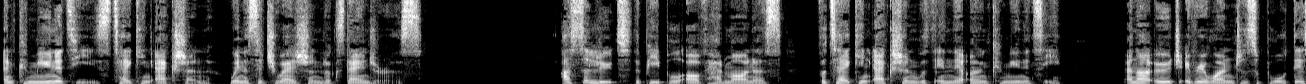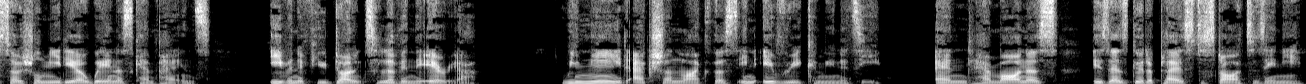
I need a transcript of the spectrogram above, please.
and communities taking action when a situation looks dangerous. I salute the people of Hermanus for taking action within their own community, and I urge everyone to support their social media awareness campaigns, even if you don't live in the area. We need action like this in every community, and Hermanus is as good a place to start as any.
